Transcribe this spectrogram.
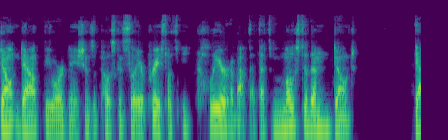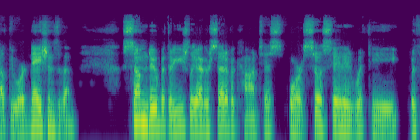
don't doubt the ordinations of post-conciliar priests. Let's be clear about that. That's most of them don't doubt the ordinations of them. Some do, but they're usually either sedevacantists or associated with the with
